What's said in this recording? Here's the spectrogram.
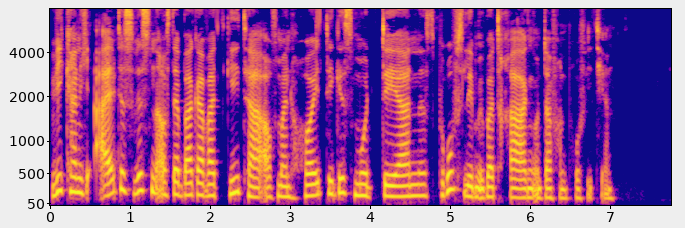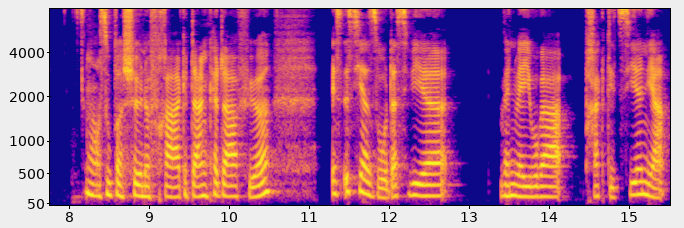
Wie kann ich altes Wissen aus der Bhagavad Gita auf mein heutiges modernes Berufsleben übertragen und davon profitieren? Oh, super schöne Frage. Danke dafür es ist ja so, dass wir, wenn wir Yoga praktizieren, ja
